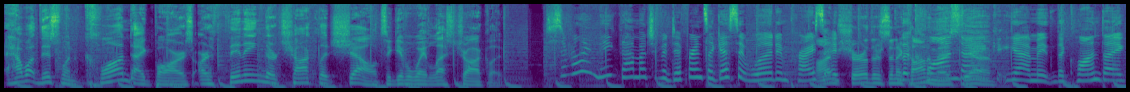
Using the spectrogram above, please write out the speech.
Uh, how about this one? Klondike bars are thinning their chocolate shell to give away less chocolate. Does it really make that much of a difference? I guess it would in price. I'm If sure there's an the economist. Yeah. Yeah. I mean, the Klondike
